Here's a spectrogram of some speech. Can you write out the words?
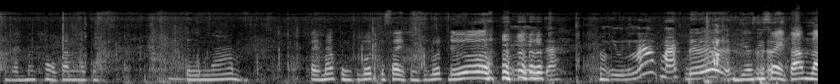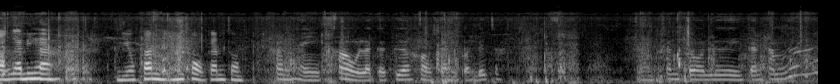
พยายามไม่เข้ากันแล้วจ้ะเติมน้ำใส่มากผงชูรสก็ใส่ผงชูรสเด้อแม่นจ้ะน้องอิ๋วนี่มากมากๆเด้อเดี๋ยวสิใส่ตามหลังอันนี้ค่ะเดี๋ยวขั้นนี้เข้ากันก่อนขั้นให้เข้าแล้วก็เกลือเข้ากันก่อนเด้อจ้ะตามขั้นตอนเลยการทำง่าย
